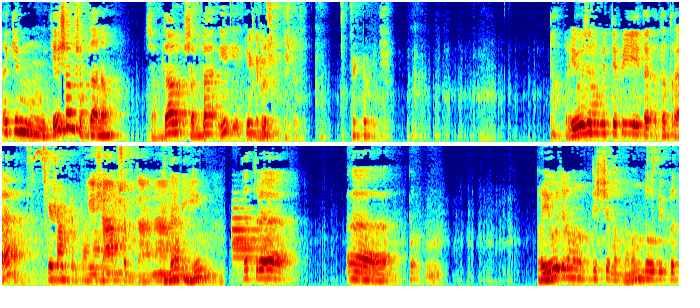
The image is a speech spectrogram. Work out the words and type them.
किं केषां शब्दानां? शब्दा शब्द इ- इ- किं एकनिमिषं तिष्ठतु फिट् टु पिच् तत् प्रयोजनम् इत्यपि त- तत्र केषां शब्दाः येषां शब्दानां इदानीं तत्र अ, प- प्रयोजनमनुद्दिश्य म- न मन्दोऽपि प्र-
